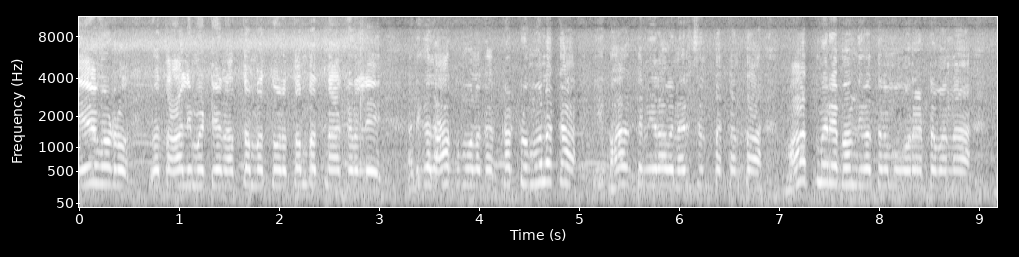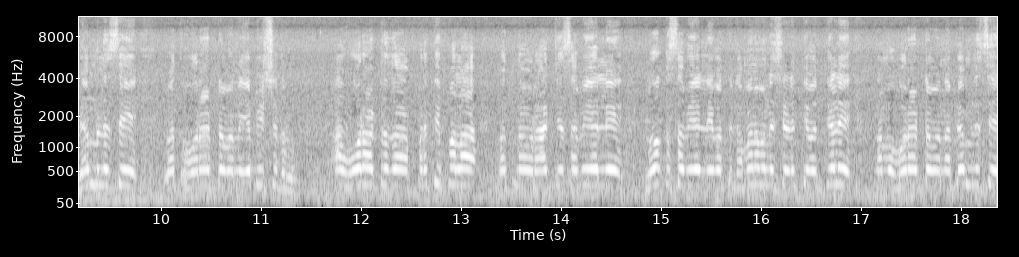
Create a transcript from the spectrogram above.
ದೇವೇಗೌಡರು ಇವತ್ತು ಆಲಿಮಟ್ಟಿಯನ್ನು ಹತ್ತೊಂಬತ್ತು ನೂರ ತೊಂಬತ್ನಾಲ್ಕರಲ್ಲಿ ಅಡಿಗಲ್ ಹಾಕುವ ಮೂಲಕ, ಕಟ್ಟುವ ಮೂಲಕ ಈ ಭಾರತ ನೀರಾವರಿ ನಡೆಸಿರ್ತಕ್ಕಂಥ ಮಹಾತ್ಮರೇ ಬಂದು ಇವತ್ತು ನಮ್ಮ ಹೋರಾಟವನ್ನು ಬೆಂಬಲಿಸಿ, ಇವತ್ತು ಹೋರಾಟವನ್ನು ಎಬ್ಬಿಸಿದರು. ಆ ಹೋರಾಟದ ಪ್ರತಿಫಲ ಮತ್ತು ನಾವು ರಾಜ್ಯಸಭೆಯಲ್ಲಿ, ಲೋಕಸಭೆಯಲ್ಲಿ ಇವತ್ತು ಗಮನವನ್ನು ಸೆಳಿತೀವಿ ಅಂತೇಳಿ ನಮ್ಮ ಹೋರಾಟವನ್ನು ಬೆಂಬಲಿಸಿ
